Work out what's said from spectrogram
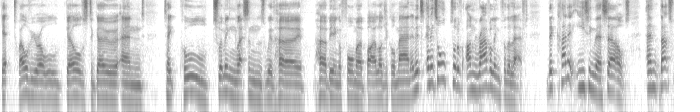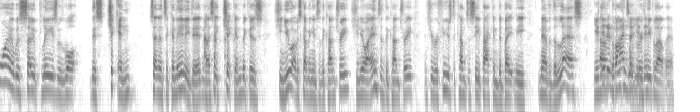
get 12 year old girls to go and take pool swimming lessons with her, her being a former biological man. And it's, and it's all sort of unraveling for the left. They're kind of eating themselves. And that's why I was so pleased with what this chicken, Senator Keneally, did. And I say chicken because she knew I was coming into the country, she knew I entered the country, and she refused to come to CPAC and debate me nevertheless. You did um, invite but I think ordinary did... people out there.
